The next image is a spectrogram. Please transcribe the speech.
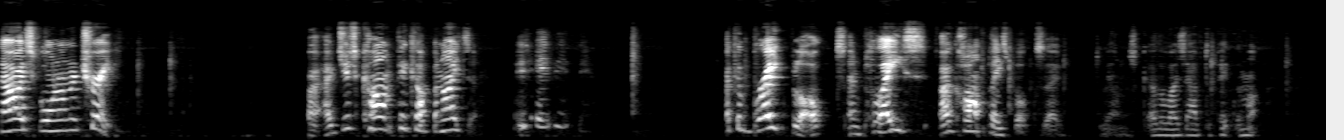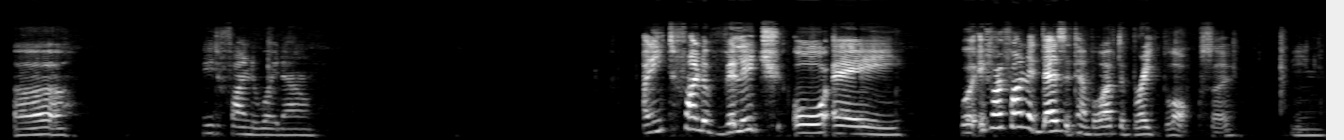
Now I spawn on a tree. Right, I just can't pick up an item. It, it, it, I can break blocks and place. I can't place blocks though, to be honest. Otherwise, I have to pick them up. Uh, need to find a way down. I need to find a village or a. Well, if I find a desert temple, I have to break blocks. So, I mean,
